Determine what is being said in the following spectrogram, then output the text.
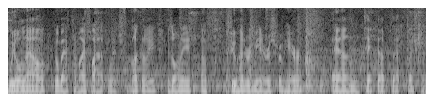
we'll now go back to my flat, which luckily is only a few hundred meters from here, and take up that question.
